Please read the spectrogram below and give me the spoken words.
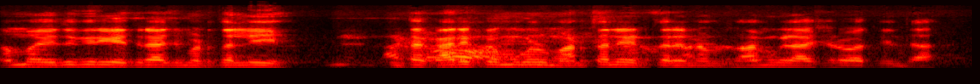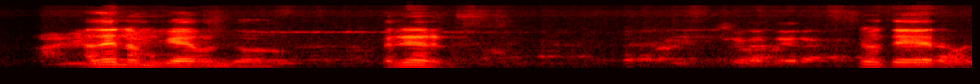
ನಮ್ಮ ಯದುಗಿರಿ ಎದುರಾಜ ಮಠದಲ್ಲಿ ಇಂಥ ಕಾರ್ಯಕ್ರಮಗಳು ಮಾಡ್ತಾನೆ ಇರ್ತಾರೆ ನಮ್ಮ ಸ್ವಾಮಿಗಳ ಆಶೀರ್ವಾದದಿಂದ. ಅದೇ ನಮಗೆ ಒಂದು ಪ್ರೇರಣೆ ಶ್ರೀಮತಿ ರಾಮ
